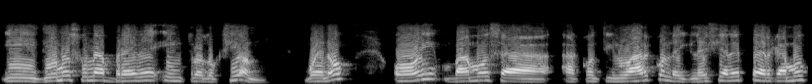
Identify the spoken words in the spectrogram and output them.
y dimos una breve introducción. Bueno, Hoy vamos a, continuar con la iglesia de Pérgamo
